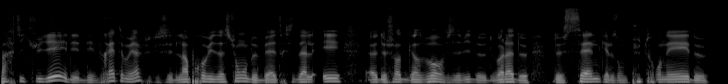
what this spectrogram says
particuliers et des, vrais témoignages, puisque c'est de l'improvisation de Béatrice Dalle et de Charlotte Gainsbourg vis-à-vis de, de- voilà de, de scènes qu'elles ont pu tourner, de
